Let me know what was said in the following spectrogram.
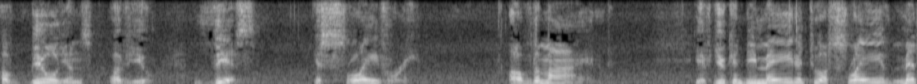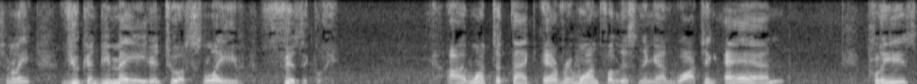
of billions of you. This is slavery of the mind. If you can be made into a slave mentally, you can be made into a slave physically. I want to thank everyone for listening and watching and please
